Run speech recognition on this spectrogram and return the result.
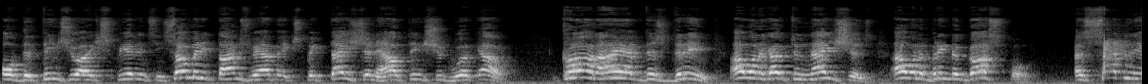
of the things you are experiencing. So many times we have expectation how things should work out. God, I have this dream. I want to go to nations. I want to bring the gospel. And suddenly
